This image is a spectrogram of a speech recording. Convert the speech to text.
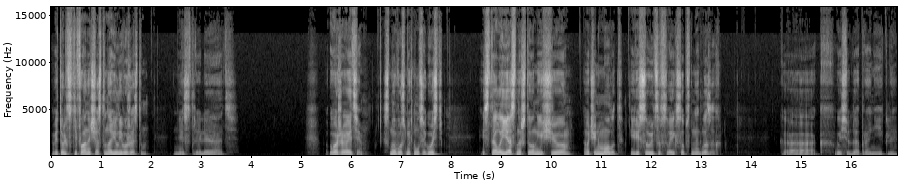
Витольд Стефанович остановил его жестом. «Не стрелять». «Уважаете», — снова усмехнулся гость, и стало ясно, что он еще очень молод и рисуется в своих собственных глазах. «Как вы сюда проникли?»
